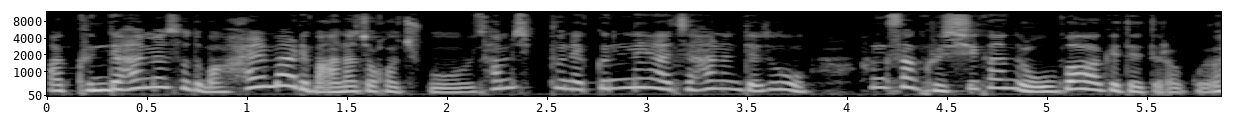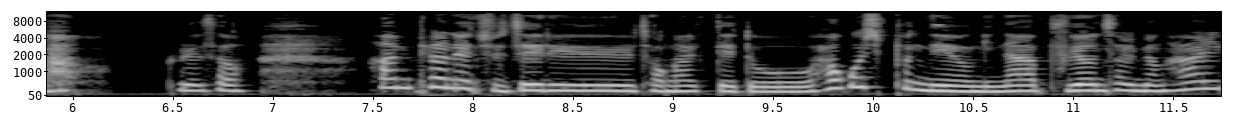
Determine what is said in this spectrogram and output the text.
아, 근데 하면서도 막 할 말이 많아져가지고 30분에 끝내야지 하는데도 항상 그 시간을 오버하게 되더라고요. 그래서 한 편의 주제를 정할 때도 하고 싶은 내용이나 부연 설명할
